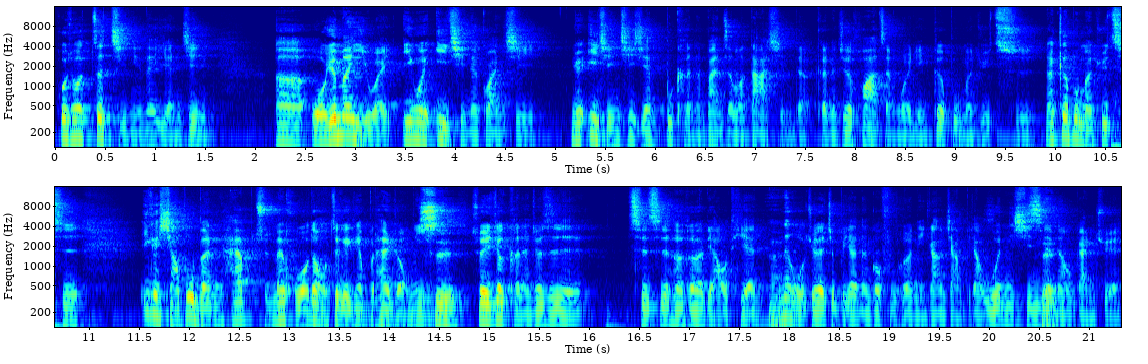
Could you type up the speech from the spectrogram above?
或者说这几年的演进，呃，我原本以为因为疫情的关系。因为疫情期间不可能办这么大型的，可能就是化整为零，各部门去吃。那各部门去吃，一个小部门还要准备活动，这个应该不太容易。是，所以就可能就是吃吃喝喝聊天。嗯、那我觉得就比较能够符合你刚刚讲比较温馨的那种感觉。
